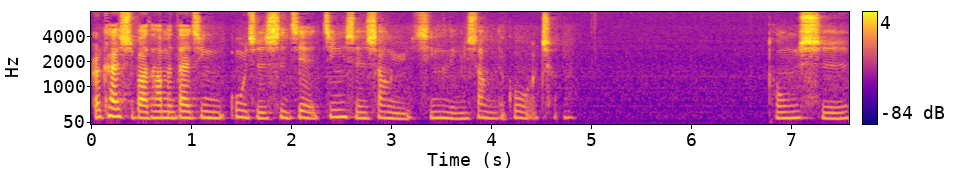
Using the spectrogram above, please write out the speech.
而开始把它们带进物质世界、精神上与心灵上的过程。同时，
